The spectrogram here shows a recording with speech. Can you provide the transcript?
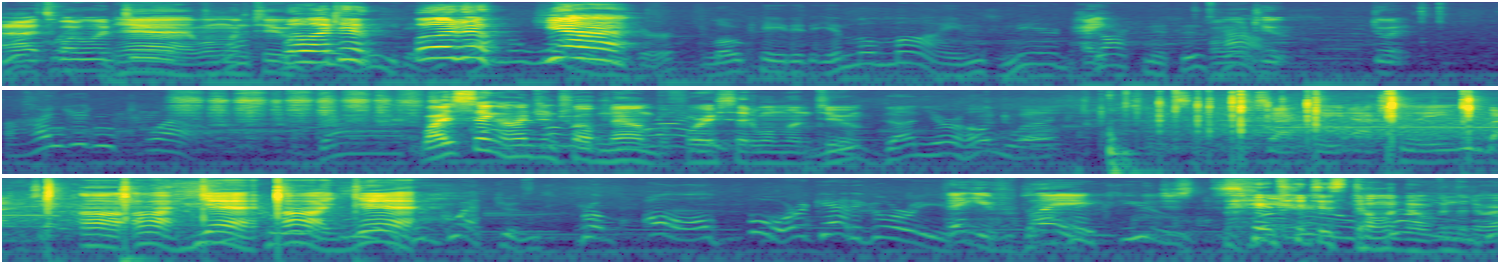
That's question. one one two. Yeah, one one two. Well, I do. Reading Well, I do. on the Yeah. Located in the mines near Hey, Darkness's One one house. two. Do it. 112. Why is he saying 112 now before he said 112? You've done your homework. Exactly. Actually, you back check. Ah, ah, yeah, ah, yeah. From all four categories. Thank you for playing. you Just They just don't open the door.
